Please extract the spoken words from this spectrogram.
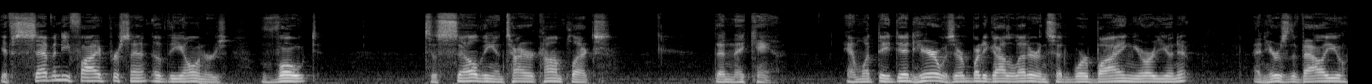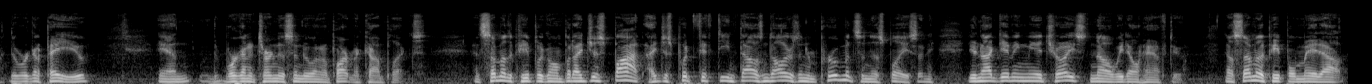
if 75% of the owners vote to sell the entire complex, then they can. And what they did here was everybody got a letter and said, We're buying your unit, and here's the value that we're going to pay you, and we're going to turn this into an apartment complex. And some of the people are going, But I just bought, I just put $15,000 in improvements in this place, and you're not giving me a choice? No, we don't have to. Now, some of the people made out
